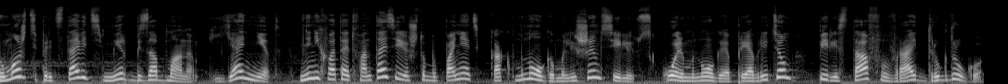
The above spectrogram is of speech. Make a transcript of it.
Вы можете представить мир без обмана? Я нет. Мне не хватает фантазии, чтобы понять, как много мы лишимся или сколь многое приобретем, перестав врать друг другу.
